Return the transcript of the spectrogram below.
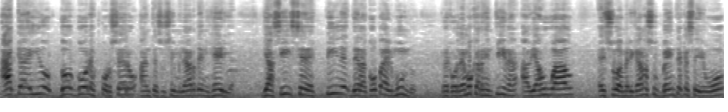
ha caído dos goles por cero ante su similar de Nigeria. Y así se despide de la Copa del Mundo. Recordemos que Argentina había jugado el Sudamericano Sub-20 que se llevó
